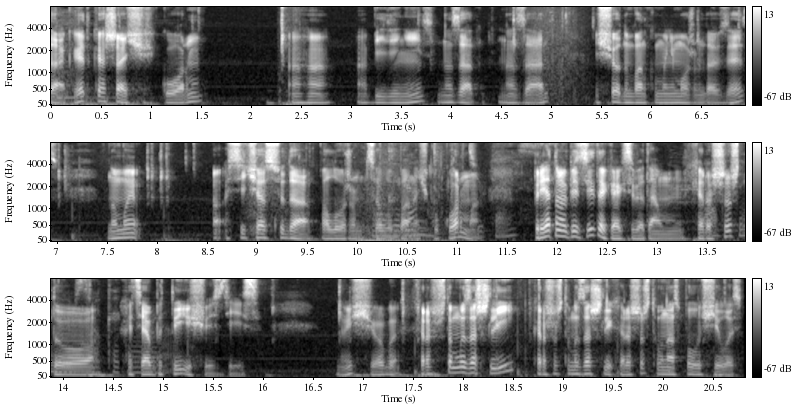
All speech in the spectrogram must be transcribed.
Так, это кошачий корм. Ага. Объединить. Назад. Назад. Еще одну банку мы не можем, да, взять. Но мы а, сейчас сюда положим целую баночку корма. Приятного аппетита, как тебя там? Хорошо, что хотя бы ты еще здесь. Ну еще бы. Хорошо, что мы зашли. Хорошо, что мы зашли. Хорошо, что у нас получилось.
